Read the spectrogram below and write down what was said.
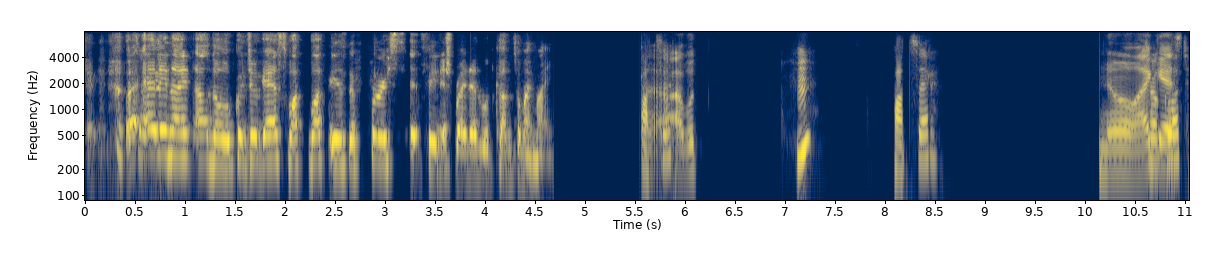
But Sorry. Elina, I don't know, could you guess what, what is the first Finnish brand that would come to my mind? uh, I would Fazer, no, I guess chocolate.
